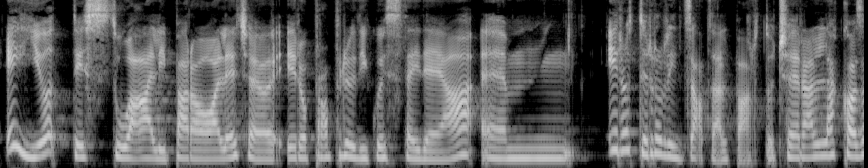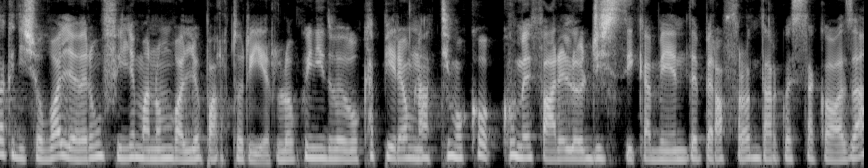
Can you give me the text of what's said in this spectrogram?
E io, testuali parole, cioè ero proprio di questa idea, ehm, ero terrorizzata dal parto, cioè era la cosa che dicevo voglio avere un figlio ma non voglio partorirlo, quindi dovevo capire un attimo co- come fare logisticamente per affrontare questa cosa.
